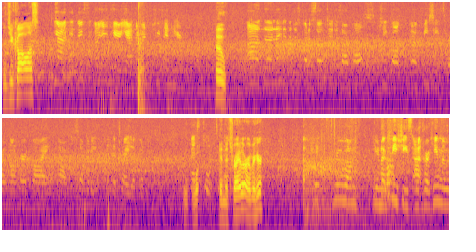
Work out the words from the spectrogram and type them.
Did you call us? Yeah, it, this uh, in here. Yeah, they're in, she's in here. Who? Uh, the lady that just got assaulted is our boss. She got uh, feces thrown on her by um, somebody in the trailer. But Wh- let's In the trailer over here? It threw um, you know, feces at her, human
